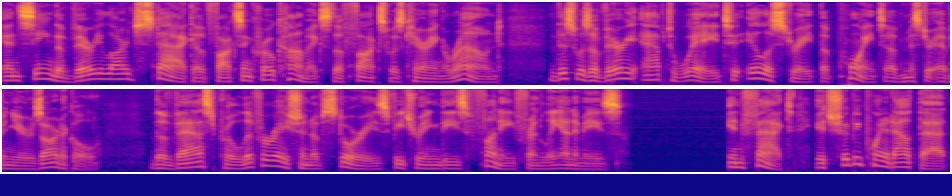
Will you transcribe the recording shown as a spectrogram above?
And seeing the very large stack of Fox and Crow comics the Fox was carrying around, this was a very apt way to illustrate the point of Mr. Evaniers' article the vast proliferation of stories featuring these funny friendly enemies. In fact, it should be pointed out that,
